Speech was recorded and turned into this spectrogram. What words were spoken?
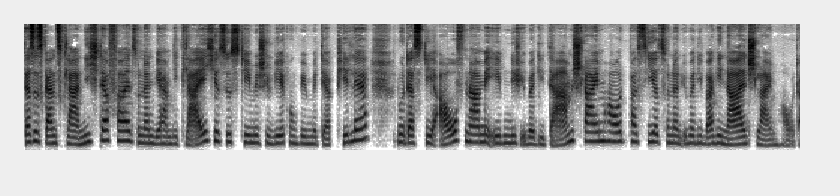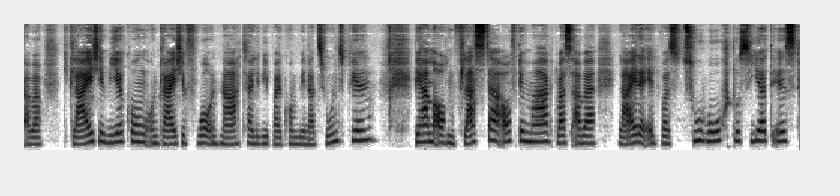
Das ist ganz klar nicht der Fall, sondern wir haben die gleiche systemische Wirkung wie mit der Pille. Nur, dass die Aufnahme eben nicht über die Darmschleimhaut passiert, sondern über die Vaginalschleimhaut. Aber die gleiche Wirkung und gleiche Vor- und Nachteile wie bei Kombinationspillen. Wir haben auch ein Pflaster auf dem Markt, was aber leider etwas zu hoch dosiert ist,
